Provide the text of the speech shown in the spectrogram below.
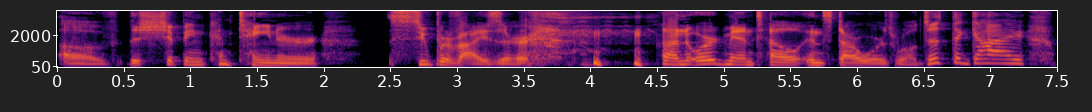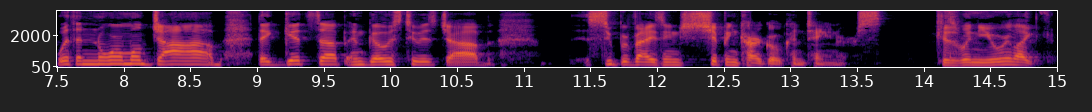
of the shipping container supervisor on Ord Mantell in Star Wars world. Just the guy with a normal job that gets up and goes to his job supervising shipping cargo containers. Because when you were like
